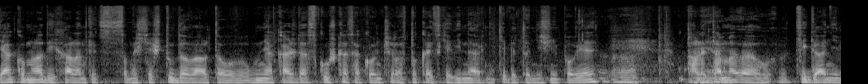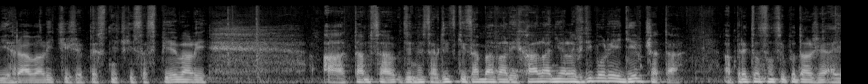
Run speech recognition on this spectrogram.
ja ako mladý chalan, keď som ešte študoval, to u mňa každá skúška sa končila v Tokajskej vinárni, tebe to nič nepovie. Uh, Ale nie. tam uh, cigáni vyhrávali, čiže pesničky sa spievali. A tam sa, sme sa vždy zabávali chalani, ale vždy boli aj dievčatá. A preto som si povedal, že aj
